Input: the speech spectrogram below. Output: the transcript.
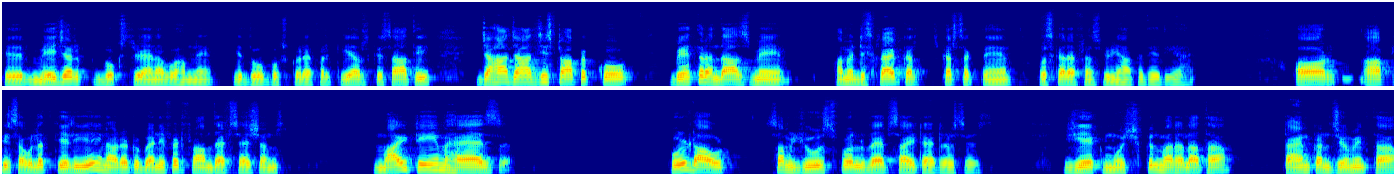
کہ میجر بکس جو ہے نا وہ ہم نے یہ دو بکس کو ریفر کیا اور اس کے ساتھ ہی جہاں جہاں جس ٹاپک کو بہتر انداز میں ہمیں ڈسکرائب کر سکتے ہیں اس کا ریفرنس بھی یہاں پہ دے دیا ہے اور آپ کی سہولت کے لیے in order to benefit from that session my team has pulled out some useful website addresses یہ ایک مشکل مرحلہ تھا ٹائم کنزیومنگ تھا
